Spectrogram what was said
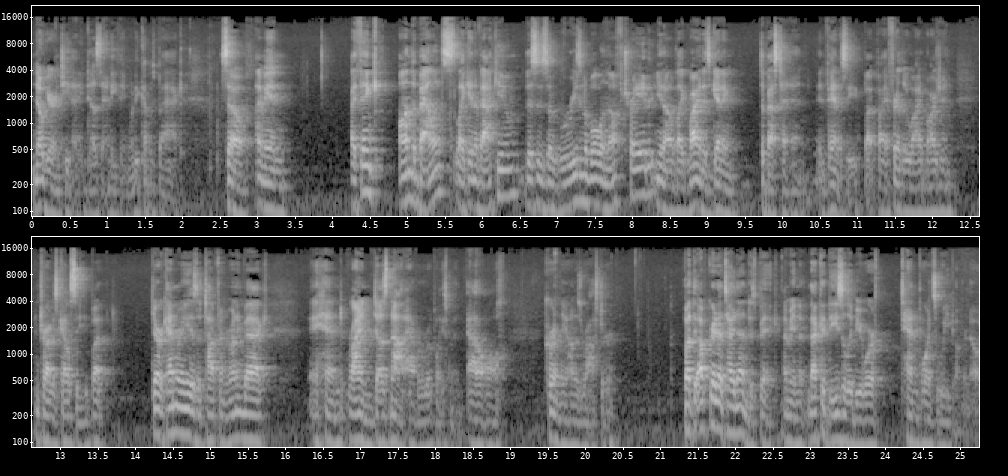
no guarantee that he does anything when he comes back. So I mean, I think on the balance, like in a vacuum, this is a reasonable enough trade. You know, like Ryan is getting the best head end in fantasy, but by a fairly wide margin in Travis Kelce. But Derrick Henry is a top end running back, and Ryan does not have a replacement at all currently on his roster. But the upgrade at tight end is big. I mean, that could easily be worth ten points a week over Noah.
